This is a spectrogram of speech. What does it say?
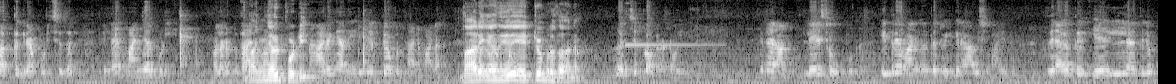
പത്ത് ഗ്രാം പൊടിച്ചത്. പിന്നെ മഞ്ഞൾപ്പൊടി വളരെ പ്രധാനം മഞ്ഞൾപ്പൊടി. നാരങ്ങാ നീര് ഏറ്റവും പ്രധാനമാണ്. നാരങ്ങാനീര് ഏറ്റവും പ്രധാനം. വെർജിൻ കോക്കനട്ട് ഓയിൽ പിന്നെ ലേശ ഉപ്പ്. ഇത്രയുമാണ് ഇന്നത്തെ ഡ്രിങ്കിന് ആവശ്യമായത്. ഇതിനകത്ത് എല്ലാത്തിലും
